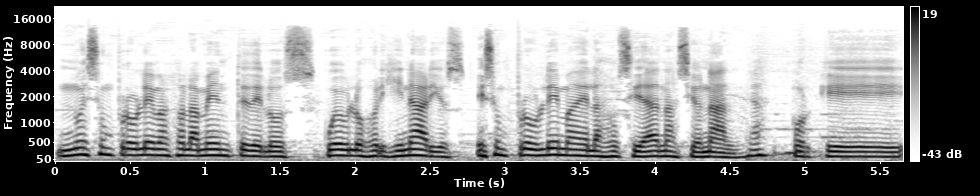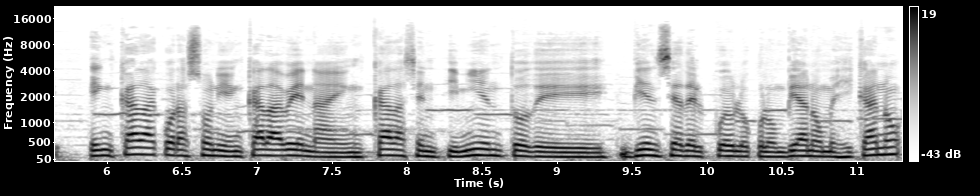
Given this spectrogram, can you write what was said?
no es un problema solamente de los pueblos originarios, es un problema de la sociedad nacional, porque en cada corazón y en cada vena, en cada sentimiento de bien sea del pueblo colombiano o mexicano,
